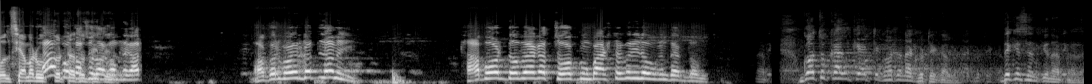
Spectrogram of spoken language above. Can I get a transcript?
বলছি আমার উত্তরটা তো দিতে। ভগর ভগর করতে আমি খাবার দেবো একটা চোখ মুখ বাসটা করে দেবো কিন্তু একদম। গতকালকে একটা ঘটনা ঘটে গেল। দেখেছেন কিনা আপনারা?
